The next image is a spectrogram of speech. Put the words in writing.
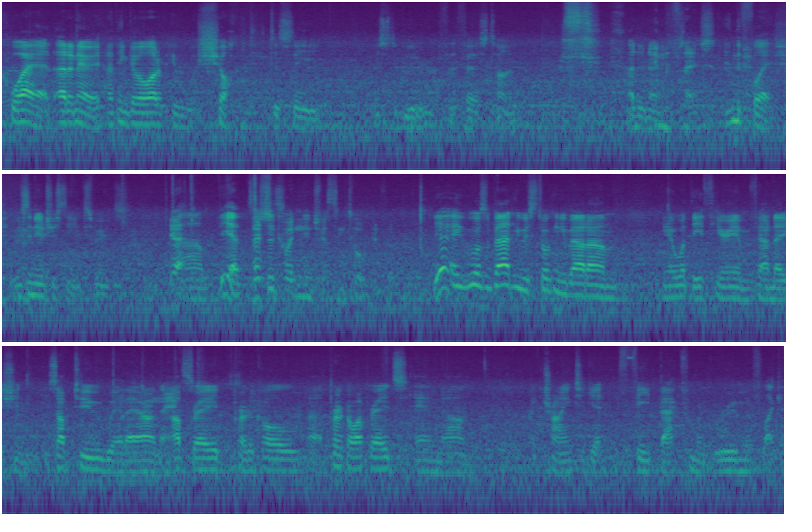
quiet. I don't know. I think a lot of people were shocked to see Mr. Buterin for the first time. I don't know. In the flesh. In the Yeah. flesh. It was an interesting experience. Yeah. Um, yeah, it's actually quite an interesting talk. Yeah, it wasn't bad. He was talking about um, you know, what the Ethereum Foundation is up to, where they are on the upgrade protocol, uh, protocol upgrades, and um, like trying to get feedback from a room of like a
